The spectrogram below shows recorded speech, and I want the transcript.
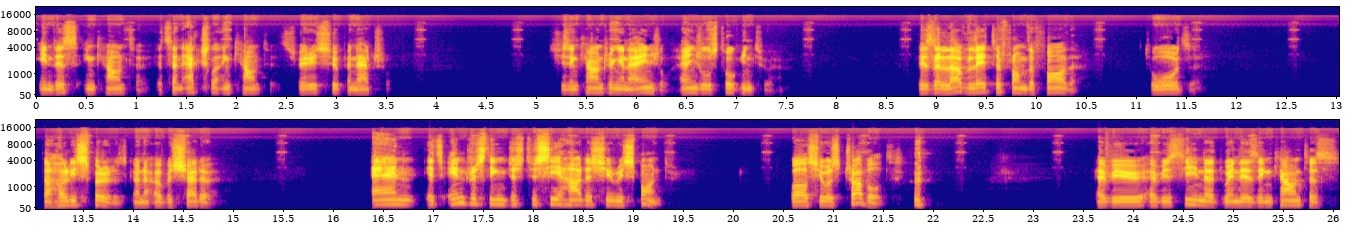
in this encounter. It's an actual encounter, it's very supernatural. She's encountering an angel, angels talking to her. There's a love letter from the Father towards her the Holy Spirit is going to overshadow her. And it's interesting just to see how does she respond. Well, she was troubled. have you have you seen that when there's encounters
